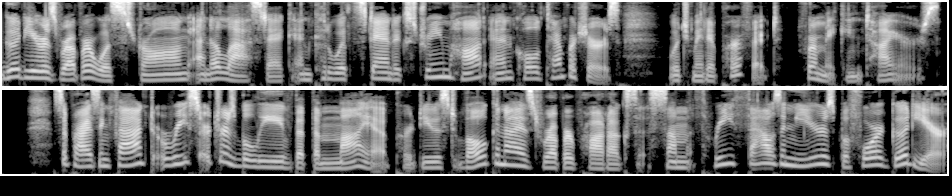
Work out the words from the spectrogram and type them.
Goodyear's rubber was strong and elastic and could withstand extreme hot and cold temperatures, which made it perfect for making tires. Surprising fact researchers believe that the Maya produced vulcanized rubber products some 3,000 years before Goodyear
